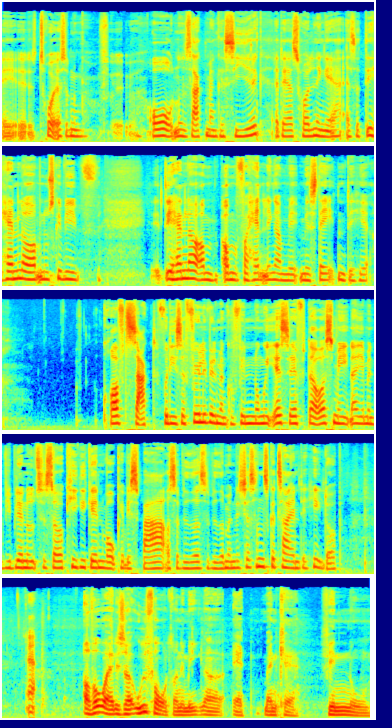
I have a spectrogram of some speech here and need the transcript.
øh, tror jeg sådan øh, overordnet sagt, man kan sige, ikke? at deres holdning er. Altså det handler om, nu skal vi det handler om, om forhandlinger med, med staten, det her. Groft sagt, fordi selvfølgelig vil man kunne finde nogen i SF, der også mener, jamen vi bliver nødt til så at kigge igen, hvor kan vi spare osv. osv. Men hvis jeg sådan skal tegne det helt op. Ja. Og hvor er det så udfordrende mener, at man kan finde nogle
